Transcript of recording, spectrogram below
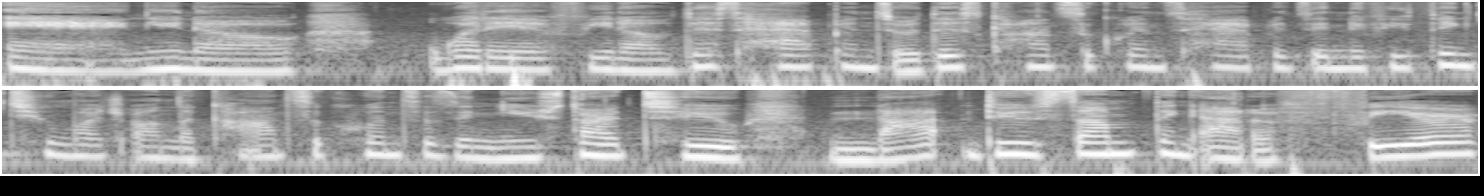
And, you know, what if, you know, this happens or this consequence happens? And if you think too much on the consequences and you start to not do something out of fear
